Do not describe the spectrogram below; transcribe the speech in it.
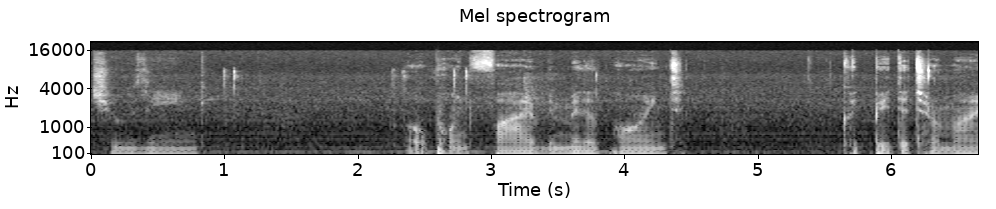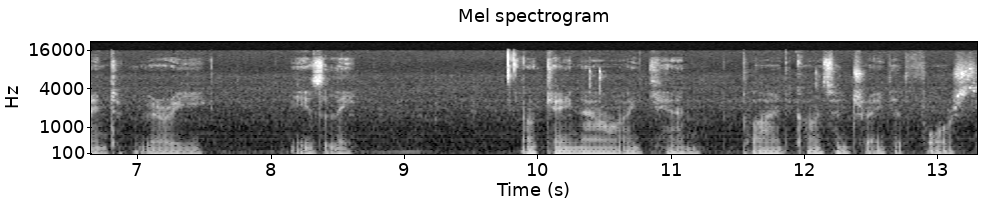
choosing 0.5 the middle point could be determined very easily. Okay now I can apply the concentrated force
